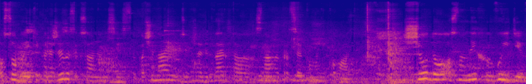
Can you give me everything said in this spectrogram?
особи, які пережили сексуальне насильство, починають вже відверто з нами про це комунікувати. Щодо основних видів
